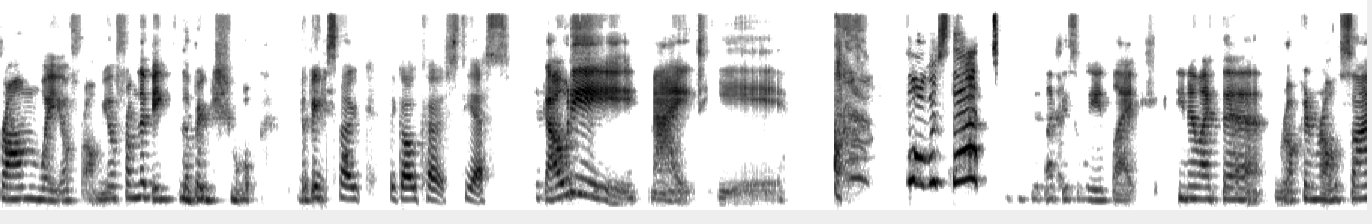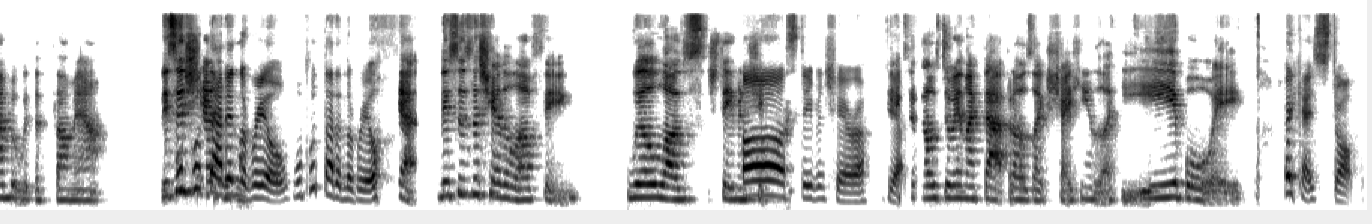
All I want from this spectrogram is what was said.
from where you're from. You're from the big, the big smoke, The big smoke, the Gold Coast. Yes. The Goldie, mate. Yeah. what was that? Did like this weird, like you know, like the rock and roll sign, but with the thumb out. This We'll is put that the in the love. reel. We'll put that in the reel. yeah. This is the share the love thing. Will loves Stephen. Oh, Shearer. Stephen Shearer. Yeah. So I was doing like that, but I was like shaking, like yeah, boy. Okay, stop.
